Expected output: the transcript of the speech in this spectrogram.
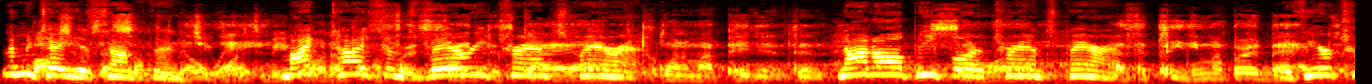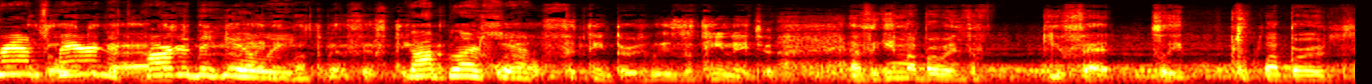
Let me boxer? tell you Was something. that you No way. Mike growing up? Like, Tyson- First very fight, this guy, um, transparent. took one of my pigeons, and not all people So, are um, transparent. I said, please give my bird back. If you're transparent, it's part of the have been nine, healing. He must have been 15. God or bless you. 12, 15, 13. He was a teenager. I said, give my bird back. He said, you fat. So he took my birds,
